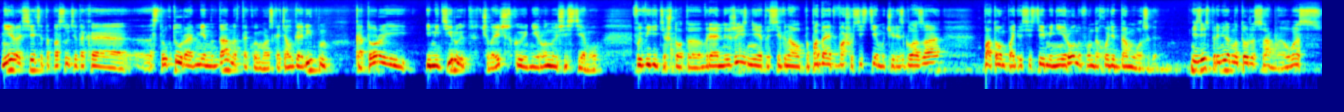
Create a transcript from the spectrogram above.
Нейросеть – это, по сути, такая э, структура обмена данных, такой, можно сказать, алгоритм, который имитирует человеческую нейронную систему. Вы видите что-то в реальной жизни, этот сигнал попадает в вашу систему через глаза, потом по системе нейронов он доходит до мозга. И здесь примерно то же самое. У вас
